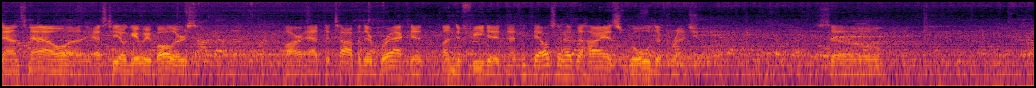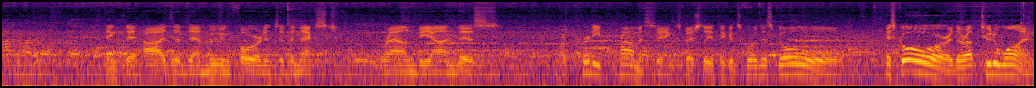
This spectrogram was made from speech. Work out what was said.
Stands now, uh, STL Gateway Ballers are at the top of their bracket, undefeated, and I think they also have the highest goal differential. So I think the odds of them moving forward into the next round beyond this are pretty promising, especially if they can score this goal. They score. They're up two to one.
